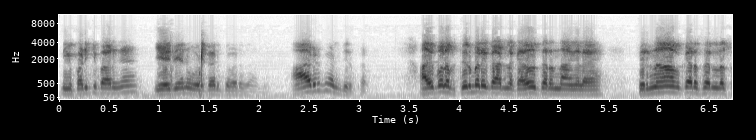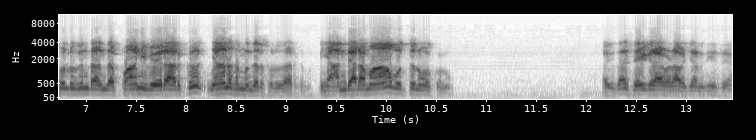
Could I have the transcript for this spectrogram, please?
நீங்க படிச்சு பாருங்க ஏதேன்னு ஒரு கருத்து வருதாங்க ஆறுமே எழுதியிருப்பார். அது போல திருமறை கதவு திறந்தாங்களே திருநாவுக்கரசர்ல சொல்லுகின்ற அந்த பாணி வேறா இருக்கும் ஞானசம்பந்தர் சொல்லுதா இருக்கணும். நீங்க அந்த இடமா ஒத்து நோக்கணும். அதுதான் சேகரா விழா வச்சு நடத்திட்டு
